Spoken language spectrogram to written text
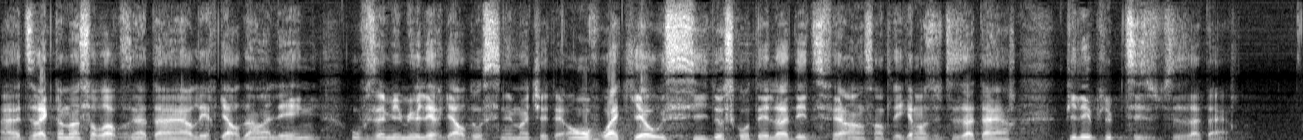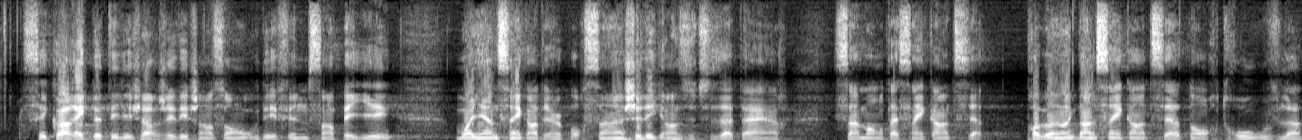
euh, directement sur l'ordinateur, les regarder en ligne, ou vous aimez mieux les regarder au cinéma, etc. On voit qu'il y a aussi de ce côté-là des différences entre les grands utilisateurs puis les plus petits utilisateurs. C'est correct de télécharger des chansons ou des films sans payer. Moyenne 51% Chez les grands utilisateurs, ça monte à 57 Probablement que dans le 57, on retrouve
